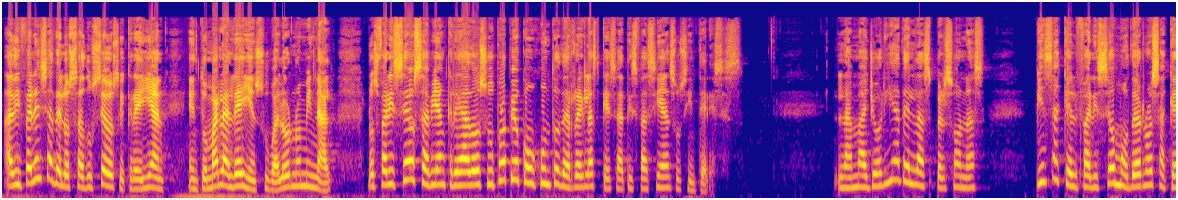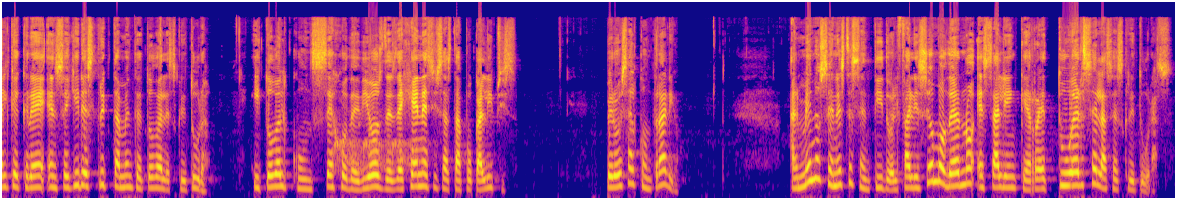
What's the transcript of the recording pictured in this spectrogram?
A diferencia de los saduceos que creían en tomar la ley en su valor nominal, los fariseos habían creado su propio conjunto de reglas que satisfacían sus intereses. La mayoría de las personas piensa que el fariseo moderno es aquel que cree en seguir estrictamente toda la escritura y todo el consejo de Dios desde Génesis hasta Apocalipsis. Pero es al contrario. Al menos en este sentido, el fariseo moderno es alguien que retuerce las escrituras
